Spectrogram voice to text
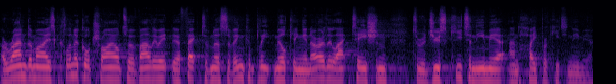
a randomized clinical trial to evaluate the effectiveness of incomplete milking in early lactation to reduce ketonemia and hyperketonemia.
